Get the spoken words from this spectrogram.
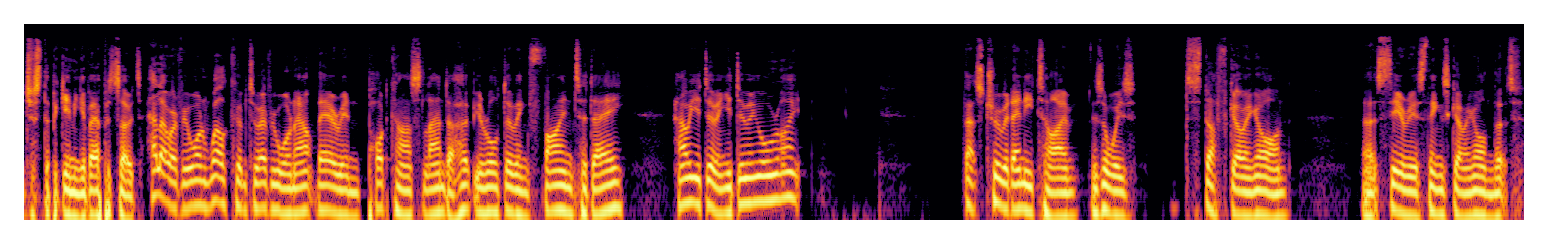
just the beginning of episodes. Hello, everyone. Welcome to everyone out there in podcast land. I hope you're all doing fine today. How are you doing? You're doing all right? That's true at any time. There's always stuff going on, uh, serious things going on that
